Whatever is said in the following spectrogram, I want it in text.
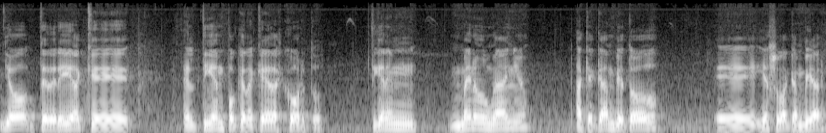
yo te diría que el tiempo que le queda es corto. Tienen menos de un año a que cambie todo eh, y eso va a cambiar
